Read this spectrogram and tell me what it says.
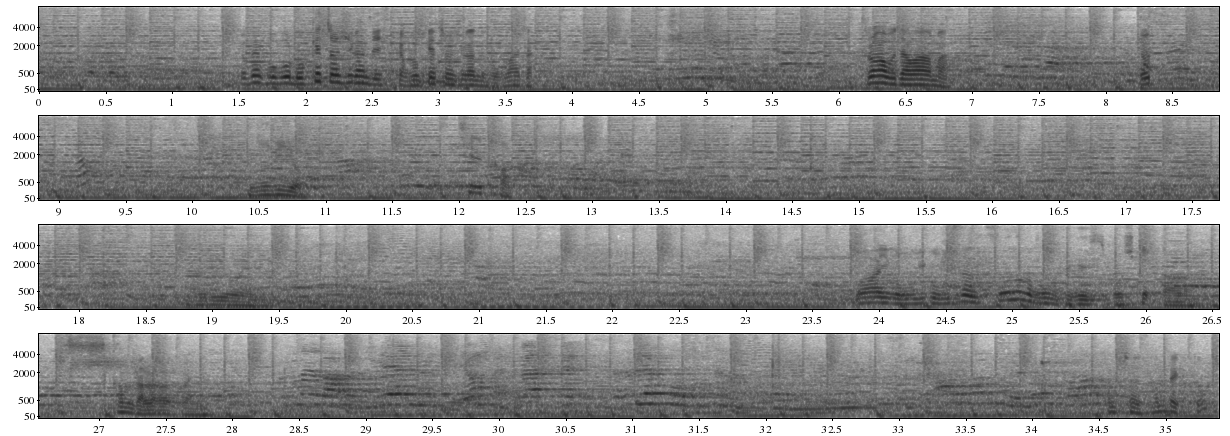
옆에 보고 로켓 전 시간도 있으니까 로켓 전 시간도 보고 하자. 들어가 보자 마마. 여... 누리요. 스틸컷. 누리요에. 와 이거 이거 우선 쏘는 거 보면 되게 멋있겠다. 슉 하면 날아갈 거 아니야. 3,300도?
